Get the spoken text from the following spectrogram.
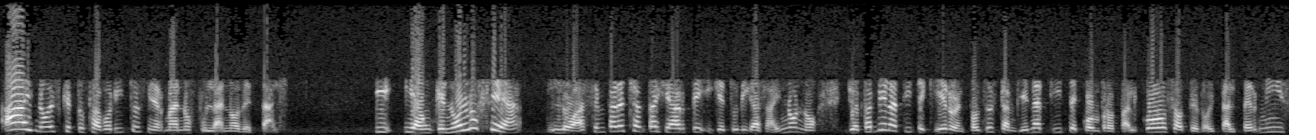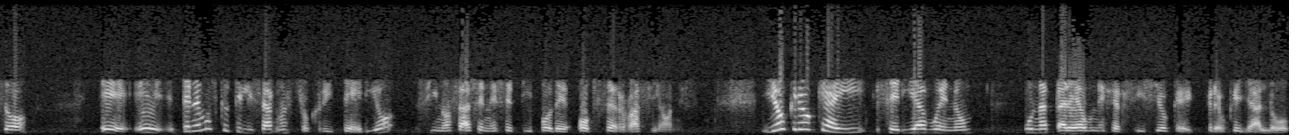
ay, no, es que tu favorito es mi hermano fulano de tal. Y, y aunque no lo sea, lo hacen para chantajearte y que tú digas, ay, no, no, yo también a ti te quiero, entonces también a ti te compro tal cosa o te doy tal permiso. Eh, eh, tenemos que utilizar nuestro criterio si nos hacen ese tipo de observaciones. Yo creo que ahí sería bueno una tarea, un ejercicio que creo que ya lo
